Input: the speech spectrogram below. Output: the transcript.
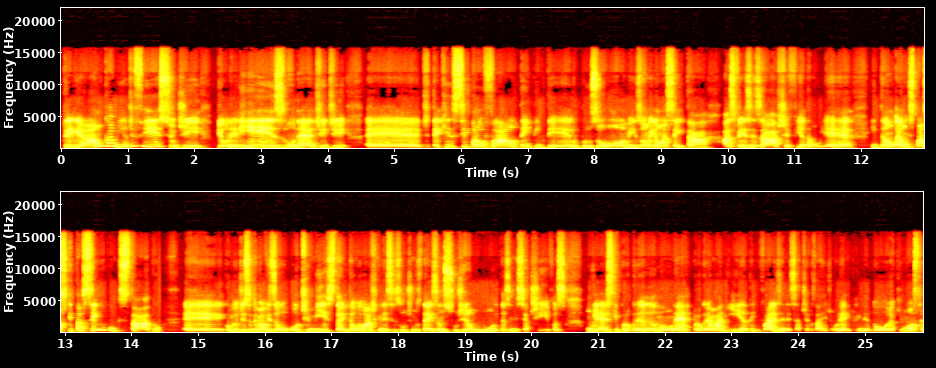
trilhar um caminho difícil de pioneirismo, né, de, de, é, de ter que se provar o tempo inteiro para os homens, homem não aceitar, às vezes, a, a chefia da mulher. Então, é um espaço que está sendo conquistado, É, como eu disse, eu tenho uma visão otimista, então eu acho que nesses últimos 10 anos surgiram muitas iniciativas, mulheres que programam, né, programaria, tem várias iniciativas da Rede Mulher Empreendedora, que mostra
